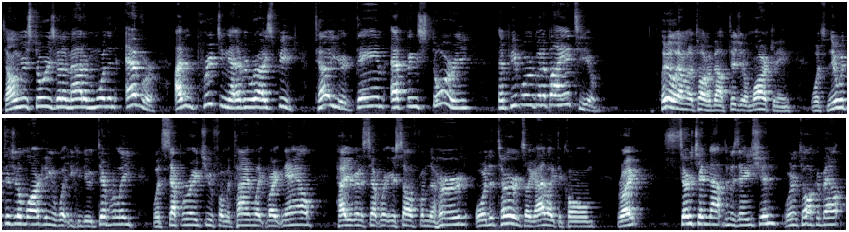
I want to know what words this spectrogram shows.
Telling your story is going to matter more than ever. I've been preaching that everywhere I speak. Tell your damn effing story, and people are going to buy into you. Clearly, I'm going to talk about digital marketing, what's new with digital marketing, and what you can do differently, what separates you from a time like right now, how you're going to separate yourself from the herd or the turds, like I like to call them, right? Search engine optimization, we're going to talk about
